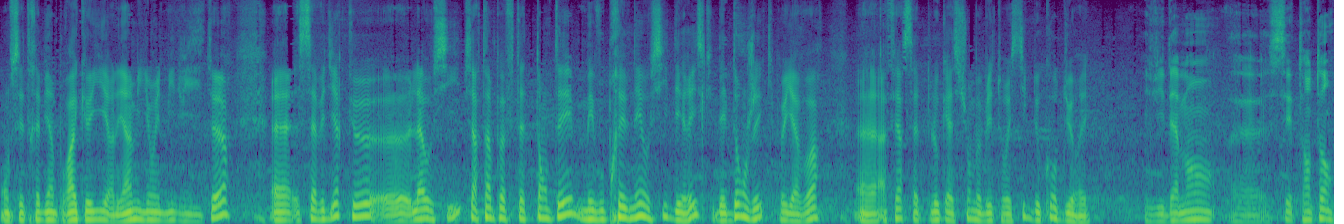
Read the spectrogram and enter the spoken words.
on le sait très bien, pour accueillir les 1,5 million de visiteurs. ça veut dire que là aussi, certains peuvent être tentés, mais vous prévenez aussi des risques, des dangers qu'il peut y avoir à faire cette location meublée touristique de courte durée évidemment, euh, c'est tentant.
